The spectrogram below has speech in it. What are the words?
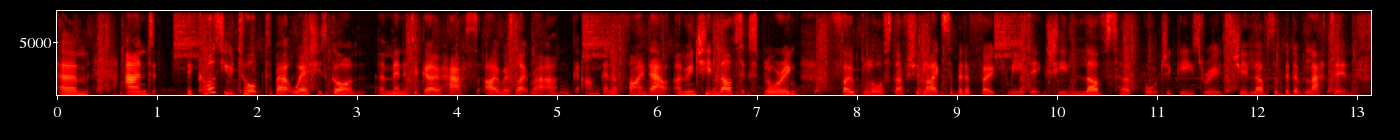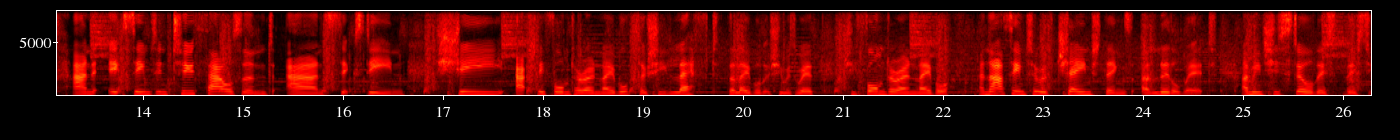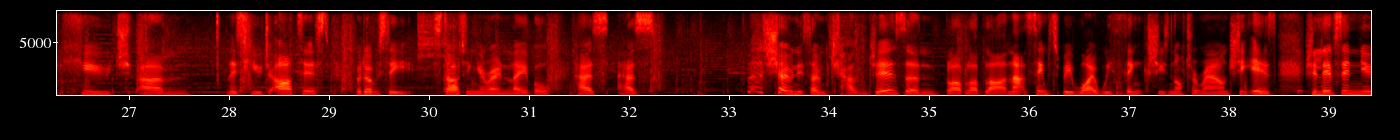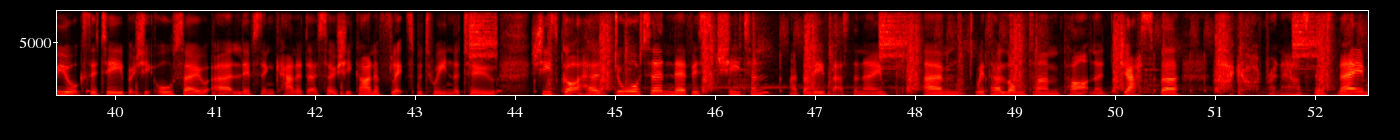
Um, and because you talked about where she's gone a minute ago, Hass, I was like, right, I'm, I'm going to find out. I mean, she loves exploring folklore stuff. She likes a bit of folk music. She loves her Portuguese roots. She loves a bit of Latin. And it seems in 2016, she actually formed her own label. So she left the label that she was with. She formed her own label. And that seemed to have changed things a little bit. I mean, she's still this, this huge. Um, this huge artist, but obviously starting your own label has has shown its own challenges and blah blah blah. And that seems to be why we think she's not around. She is. She lives in new york city but she also uh, lives in canada. So she kind of flits between the two. She's got her daughter nevis Chetan i believe that's the name um, with her long-term partner jasper. I can't pronounce this name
